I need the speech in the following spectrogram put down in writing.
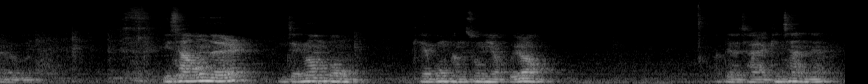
여러분 이상 오늘 이제 응원봉 개봉 방송이었고요. 어때요? 잘 괜찮았나요?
